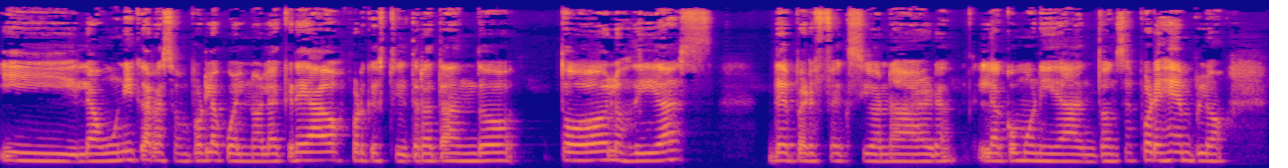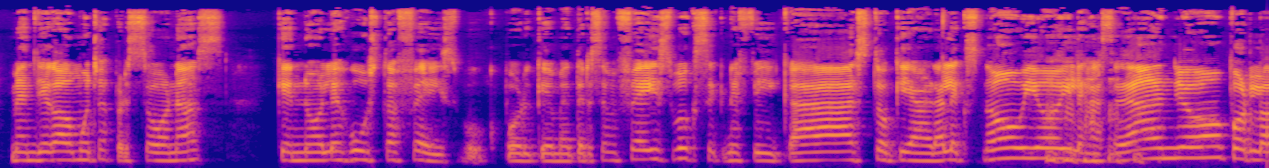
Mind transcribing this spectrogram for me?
y la única razón por la cual no la he creado es porque estoy tratando todos los días de perfeccionar la comunidad. Entonces, por ejemplo, me han llegado muchas personas que no les gusta Facebook, porque meterse en Facebook significa estoquear al exnovio y les hace daño, por lo,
